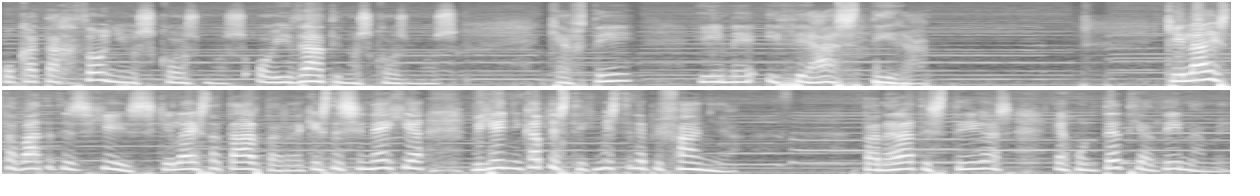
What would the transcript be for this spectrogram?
ο καταχθόνιος κόσμος, ο υδάτινος κόσμος. Και αυτή είναι η θεά Στίγα. Κυλάει στα βάθη της γης, κυλάει στα τάρταρα και στη συνέχεια βγαίνει κάποια στιγμή στην επιφάνεια. Τα νερά της στίγας έχουν τέτοια δύναμη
